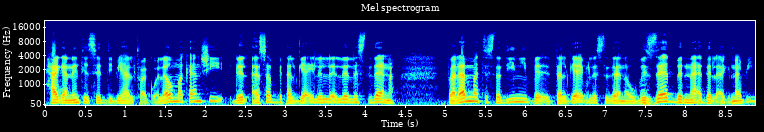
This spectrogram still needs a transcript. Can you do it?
حاجة إن أنت تسدي بيها الفجوة. لو ما كانش للأسف بتلجئي لل- للاستدانة. فلما تستديني بتلجئي بالاستدانة وبالذات بالنقد الأجنبي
